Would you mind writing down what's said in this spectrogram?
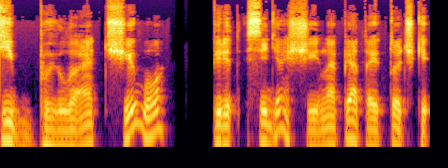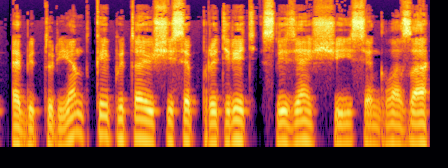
И было отчего. Перед сидящей на пятой точке абитуриенткой, пытающейся протереть слезящиеся глаза,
